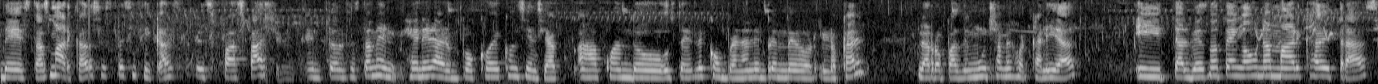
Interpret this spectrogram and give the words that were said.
de estas marcas específicas es fast fashion. Entonces también generar un poco de conciencia cuando ustedes le compran al emprendedor local, la ropa es de mucha mejor calidad y tal vez no tenga una marca detrás,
